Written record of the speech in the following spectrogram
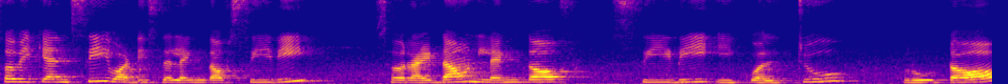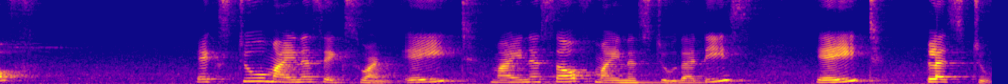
So we can see what is the length of CD. So write down length of CD equal to root of x2 minus x1 8 minus of minus 2 that is 8 plus 2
